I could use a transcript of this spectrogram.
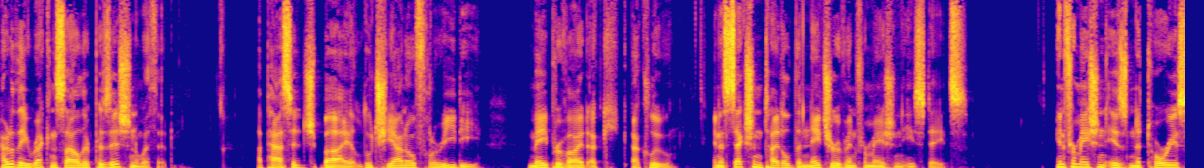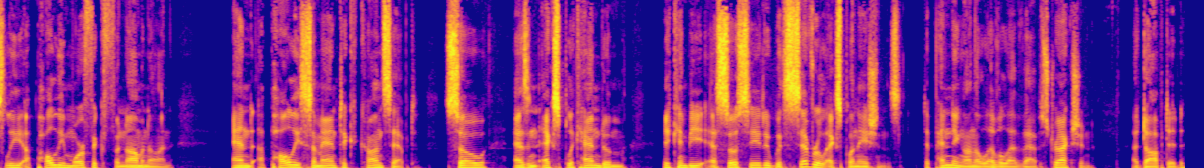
How do they reconcile their position with it? A passage by Luciano Floridi may provide a, clue. In a section titled The Nature of Information, he states Information is notoriously a polymorphic phenomenon and a polysemantic concept, so, as an explicandum, it can be associated with several explanations, depending on the level of abstraction adopted,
